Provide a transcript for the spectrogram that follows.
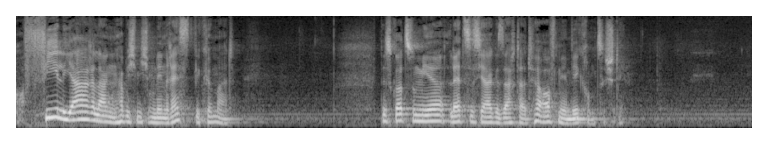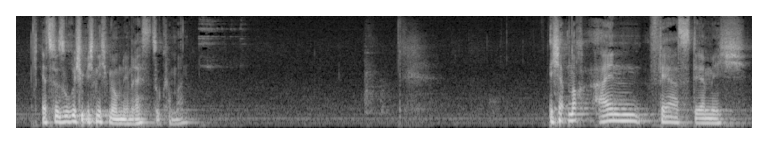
Oh, viele Jahre lang habe ich mich um den Rest gekümmert. Bis Gott zu mir letztes Jahr gesagt hat, hör auf, mir im Weg rumzustehen. Jetzt versuche ich mich nicht mehr um den Rest zu kümmern. Ich habe noch einen Vers, der mich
